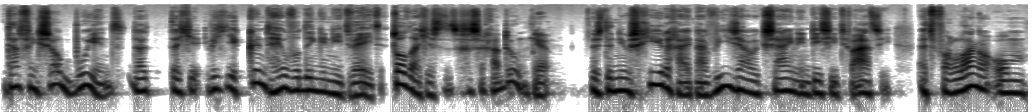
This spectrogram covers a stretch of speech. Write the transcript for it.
dat vind ik zo boeiend. Dat, dat je, weet je, je kunt heel veel dingen niet weten. Totdat je ze gaat doen. Ja. Dus de nieuwsgierigheid naar wie zou ik zijn in die situatie. Het verlangen om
